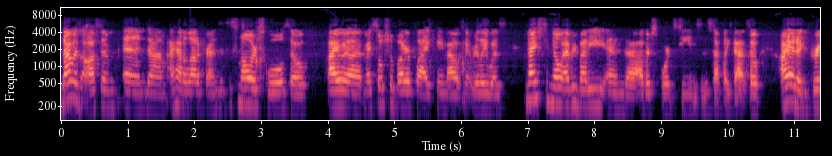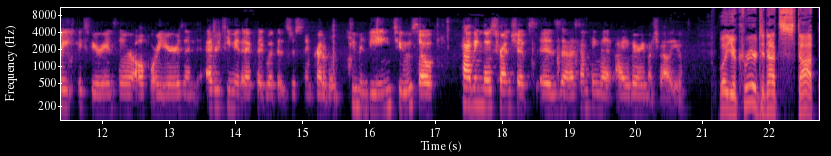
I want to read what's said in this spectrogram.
that was awesome. And um, I had a lot of friends. It's a smaller school, so I uh, my social butterfly came out, and it really was nice to know everybody and uh, other sports teams and stuff like that. So I had a great experience there all four years, and every teammate that I played with is just an incredible human being too. So having those friendships is uh, something that I very much value. Well, your career did not stop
